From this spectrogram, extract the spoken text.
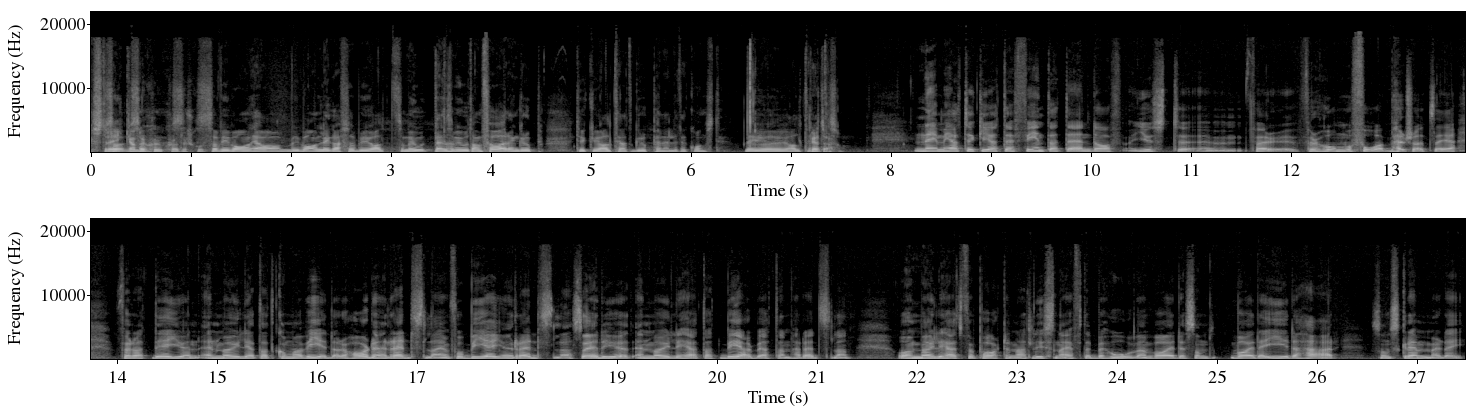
Strejkande så- så- sjuksköterskor. Så vi, van, ja, vi vanliga så blir ju allt, som är, den som är utanför en grupp tycker ju alltid att gruppen är lite konstig. Det är ju alltid lite så. Nej, men jag tycker att det är fint att det är en dag just eh, för, för homofober så att säga. För att det är ju en, en möjlighet att komma vidare. Har du en rädsla, en fobi är ju en rädsla, så är det ju Mm. en möjlighet att bearbeta den här rädslan. Och en möjlighet för parterna att lyssna efter behoven. Vad är det, som, vad är det i det här som skrämmer dig?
